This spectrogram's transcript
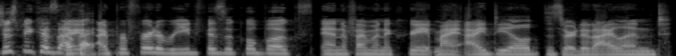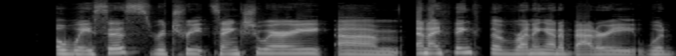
just because I, Okay. I prefer to read physical books. And if I'm going to create my ideal deserted island oasis retreat sanctuary, um, and I think the running out of battery would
